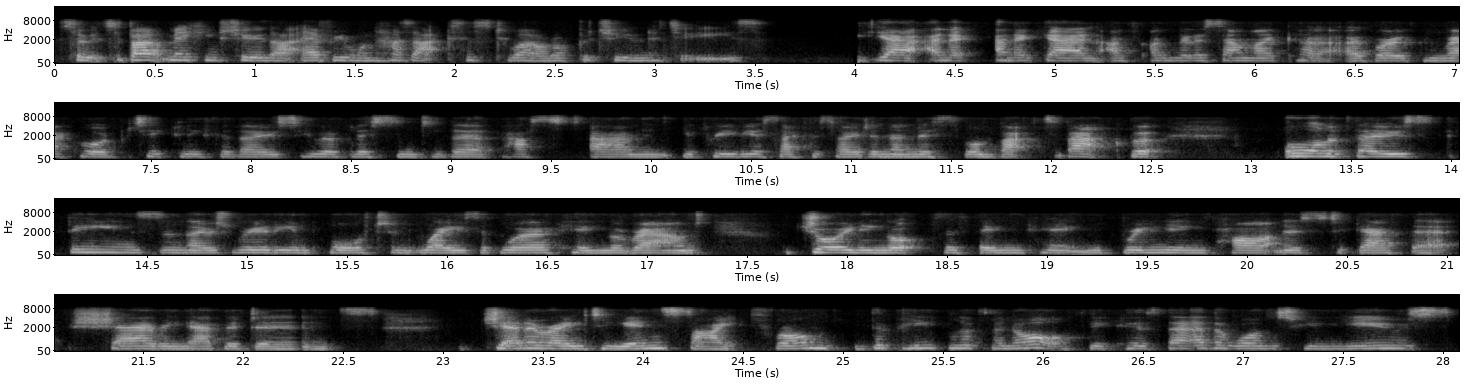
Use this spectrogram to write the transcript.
So it's about making sure that everyone has access to our opportunities. Yeah, and and again, i am going to sound like a, a, broken record, particularly for those who have listened to the past, um, your previous episode, and then this one back to back. But all of those themes and those really important ways of working around joining up the thinking, bringing partners together, sharing evidence, generating insight from the people of the north because they're the ones who use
